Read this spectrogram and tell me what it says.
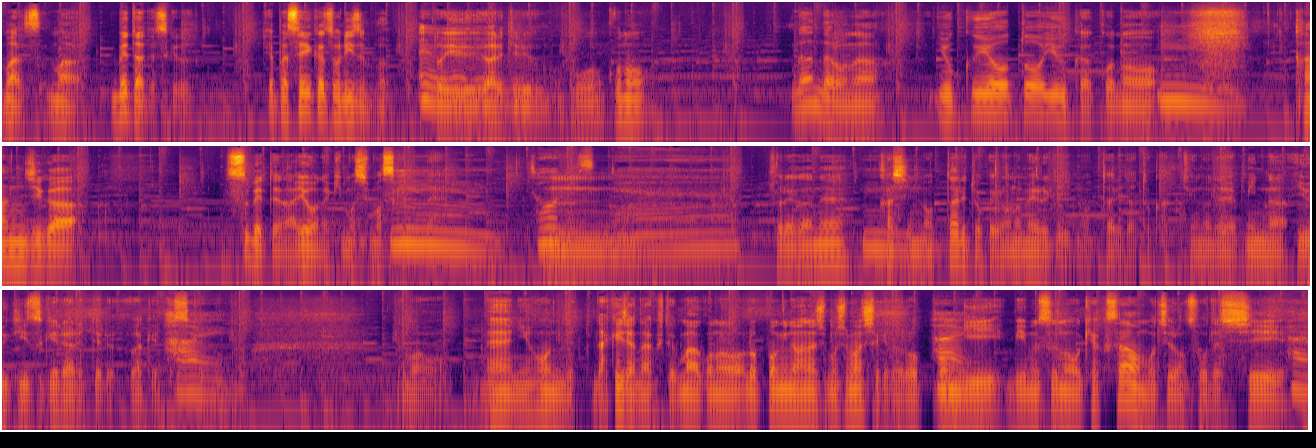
まあまあベタですけどやっぱり生活のリズムという言われてる、うんこのなんだろうな抑揚というかこのうん。感じが全てなような気もしますけどうね。ん。そうですね。それがねうん。歌詞に乗ったりとかいろんなメロディーに乗ったりだとかっていうのでみんな勇気づけられてるわけですけども、はい。でもね日本だけじゃなくてまあこの六本木の話もしましたけど六本木ビームスのお客さんはもちろんそうですし、はい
